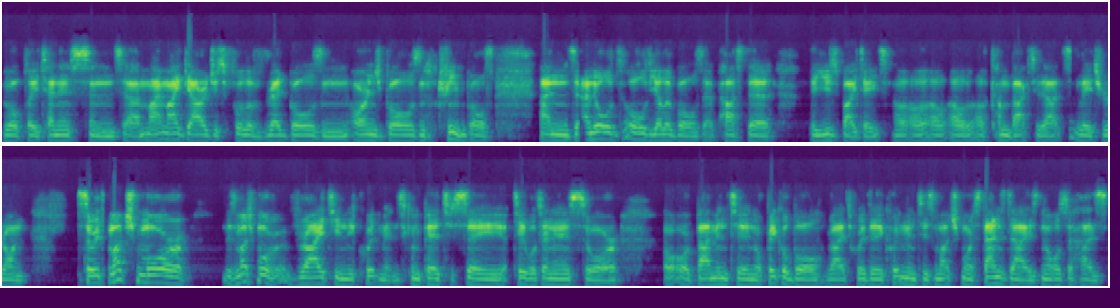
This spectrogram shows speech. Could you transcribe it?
who all play tennis, and uh, my my garage is full of red balls and orange balls and green balls, and and old old yellow balls that are past their the use by date. I'll, I'll, I'll, I'll come back to that later on. So it's much more, there's much more variety in the equipment compared to, say, table tennis or, or, or badminton or pickleball, right, where the equipment is much more standardized and also has,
